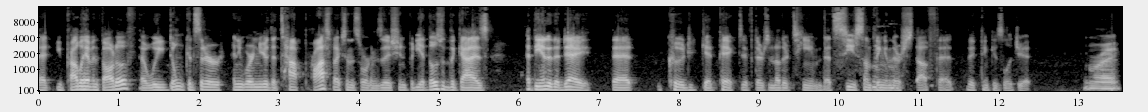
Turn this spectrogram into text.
that you probably haven't thought of that we don't consider anywhere near the top prospects in this organization. But yet, those are the guys at the end of the day that could get picked if there's another team that sees something mm-hmm. in their stuff that they think is legit. Right.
